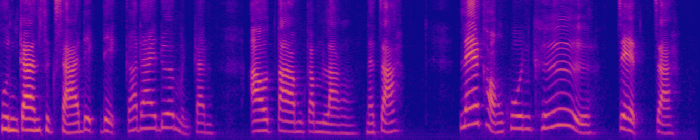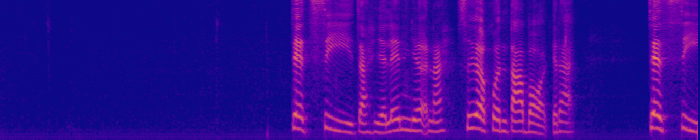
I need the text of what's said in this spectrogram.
ทุนการศึกษาเด็กๆ ก็ได้ด้วยเหมือนกัน เอาตามกำลังนะจ๊ะ เลขของคุณคือเจ็ดจ้ะเจ็ดสี่จ้ะอย่าเล่นเยอะนะ เสื้อคนตาบอดก็ได้เจ็ดสี่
